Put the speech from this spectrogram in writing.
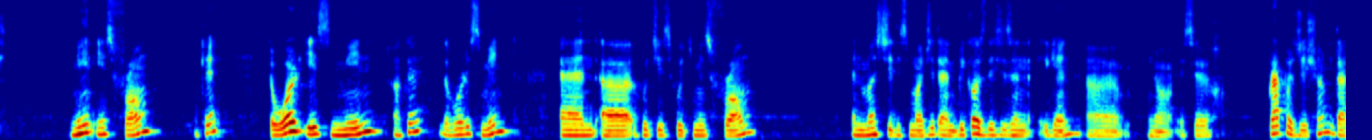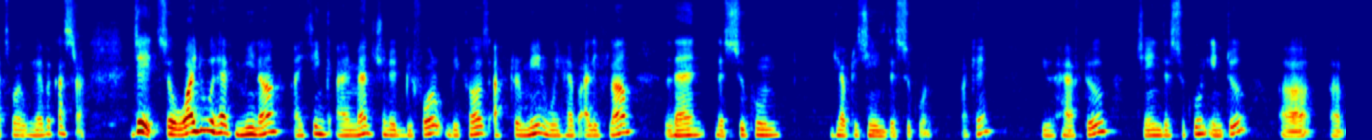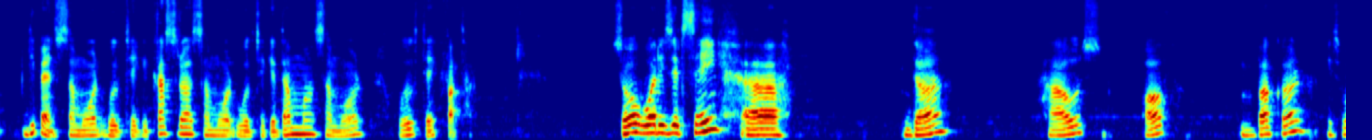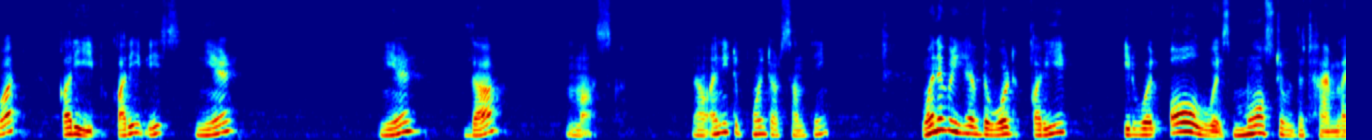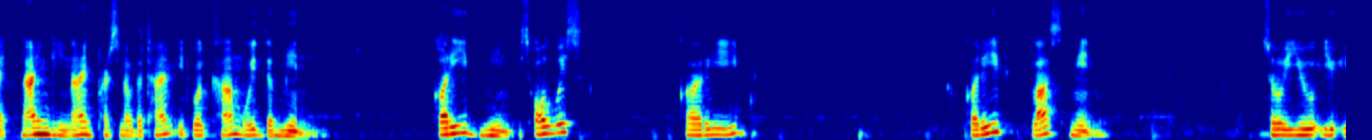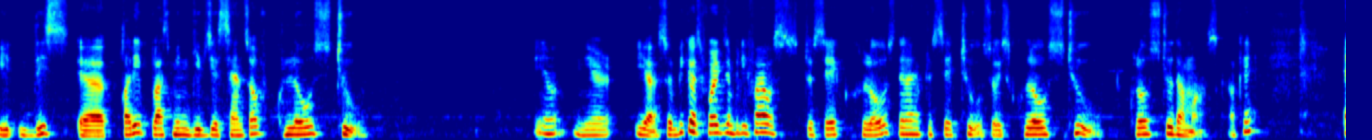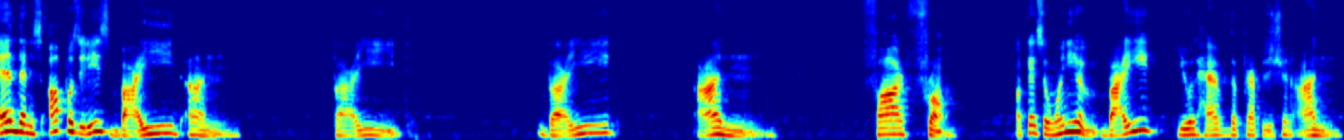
Min is from, okay? The word is min, okay? The word is min, and uh, which is which means from, and masjid is masjid. And because this is an again, uh, you know, it's a preposition. That's why we have a kasra. Jayid, so why do we have mina? I think I mentioned it before because after min we have alif lam, then the sukun, you have to change the sukun, okay? You have to change the sukun into, uh, uh, depends, some word will take a kasra, some word will take a dhamma, some word will take fatha. So what is it saying? Uh, the house of Bakr is what? Qarib. Qarib is near, near the mosque. Now I need to point out something. Whenever you have the word Qarib, it will always, most of the time, like 99% of the time, it will come with the min. Qarib min. It's always Qarib, Qarib plus min. So you, you it, this uh, qarib plus min gives you a sense of close to. You know, near, yeah. So because, for example, if I was to say close, then I have to say to. So it's close to, close to the mosque, okay? And then its opposite is ba'id an, ba'id, ba'id an, far from. Okay, so when you have ba'id, you will have the preposition an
